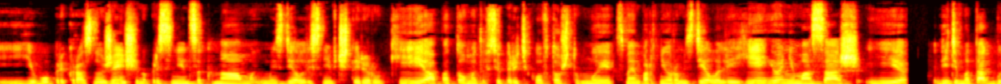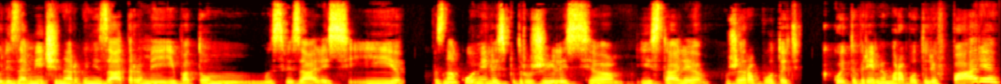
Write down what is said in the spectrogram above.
его прекрасную женщину присоединиться к нам, мы сделали с ней в четыре руки, а потом это все перетекло в то, что мы с моим партнером сделали ей не массаж, и Видимо, так были замечены организаторами, и потом мы связались и познакомились, подружились э, и стали уже работать. Какое-то время мы работали в паре.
